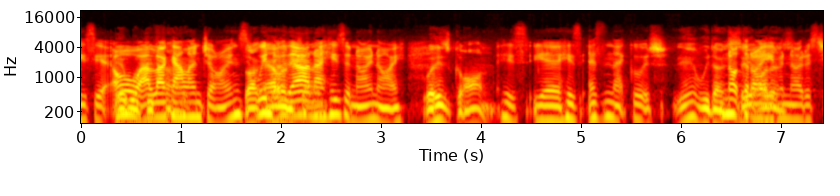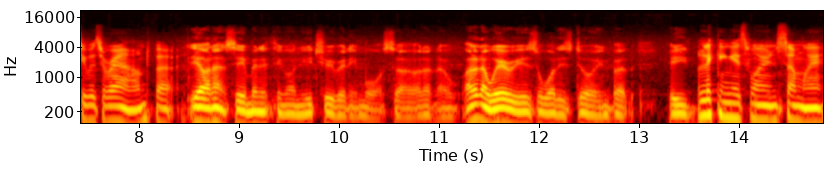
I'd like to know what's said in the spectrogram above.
easier. oh, would I like. Alan Jones. Like we know Alan that. No, he's a no-no. Well, he's gone. He's yeah. He's isn't that good? Yeah, we don't. Not that it. I don't even noticed he was around, but Yeah, I don't see him anything on YouTube anymore, so I don't know. I don't know where he is or what he's doing, but he licking his wound somewhere.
